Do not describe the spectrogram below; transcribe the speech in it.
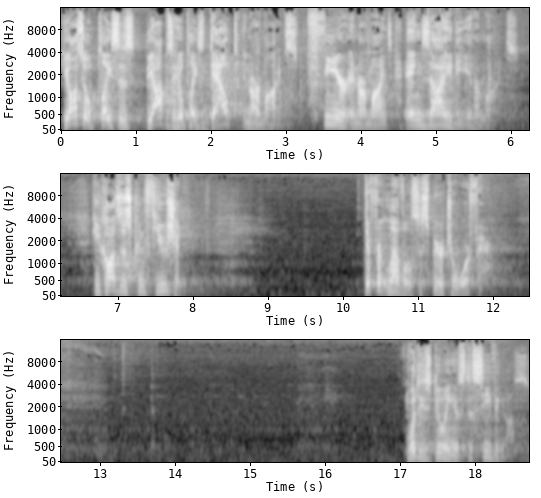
He also places the opposite. He'll place doubt in our minds, fear in our minds, anxiety in our minds. He causes confusion. Different levels of spiritual warfare. What he's doing is deceiving us.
